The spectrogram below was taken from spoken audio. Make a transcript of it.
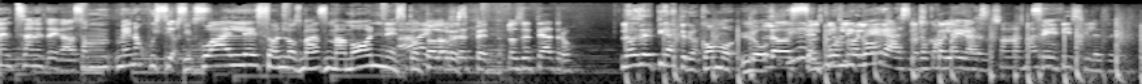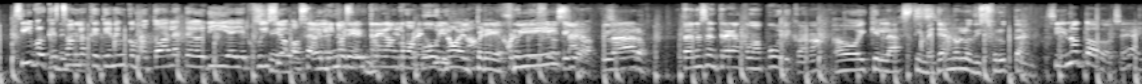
en- son entregados, son menos juiciosos. ¿Y cuáles son los más mamones, con todo de- respeto? los de teatro. Los de teatro. ¿Cómo? Los, Los- el los público. colegas, los, colegas. compañeros, Son los más Sí. difíciles de. Sí, porque son los que tienen como toda la teoría y el juicio, Sí, o sea, el y no pre- se entregan el como público. No, el prejuicio, claro. claro. Entonces no se entregan como público, ¿no? Ay, qué lástima, ya no lo disfrutan. Sí, no todos, ¿eh? Hay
